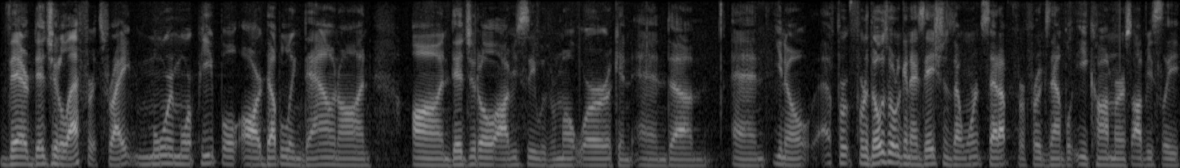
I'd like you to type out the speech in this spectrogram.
their digital efforts, right? More and more people are doubling down on on digital, obviously with remote work and and um, and you know, for, for those organizations that weren't set up for, for example, e-commerce, obviously,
